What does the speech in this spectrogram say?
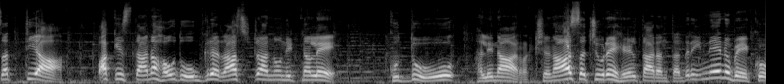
ಸತ್ಯ. ಪಾಕಿಸ್ತಾನ ಹೌದು, ಉಗ್ರ ರಾಷ್ಟ್ರ ಅನ್ನೋ ನಿಟ್ಟಿನಲ್ಲೇ ಖುದ್ದು ಅಲ್ಲಿನ ರಕ್ಷಣಾ ಸಚಿವರೇ ಹೇಳ್ತಾರಂತಂದ್ರೆ ಇನ್ನೇನು ಬೇಕು?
